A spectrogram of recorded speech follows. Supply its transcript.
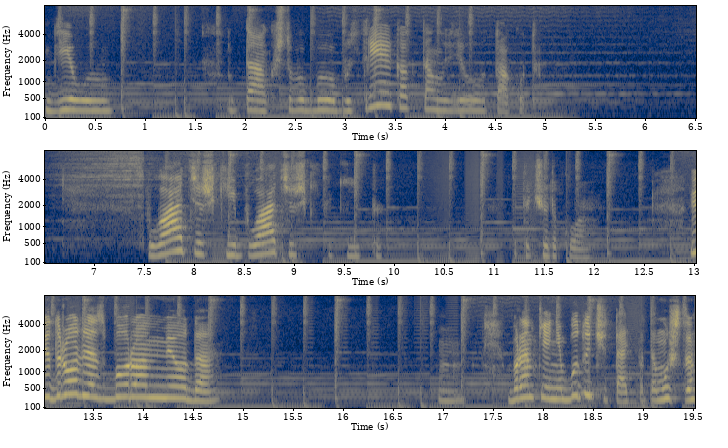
делаю. Так, чтобы было быстрее, как там сделаю вот так вот. Платьишки, платьишки какие-то. Это что такое? Ведро для сбора меда. Бренд я не буду читать, потому что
